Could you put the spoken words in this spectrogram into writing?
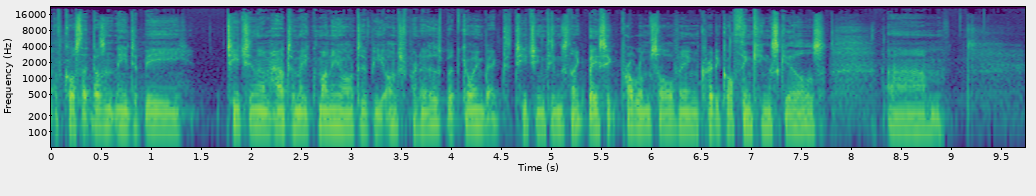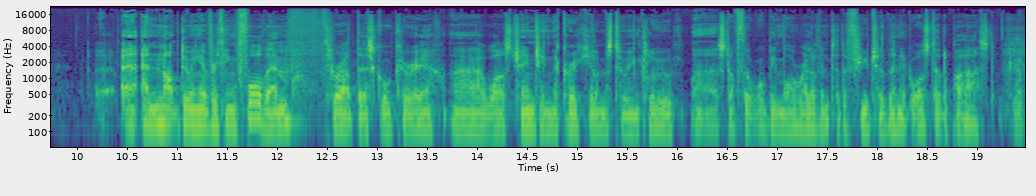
of course that doesn't need to be teaching them how to make money or to be entrepreneurs but going back to teaching things like basic problem solving critical thinking skills um, and not doing everything for them throughout their school career, uh, whilst changing the curriculums to include uh, stuff that will be more relevant to the future than it was to the past. Yep.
